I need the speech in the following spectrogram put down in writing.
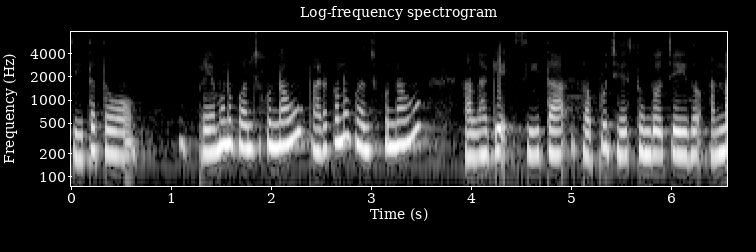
సీతతో ప్రేమను పంచుకున్నావు పడకను పంచుకున్నావు? అలాగే సీత తప్పు చేస్తుందో చేయదో అన్న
